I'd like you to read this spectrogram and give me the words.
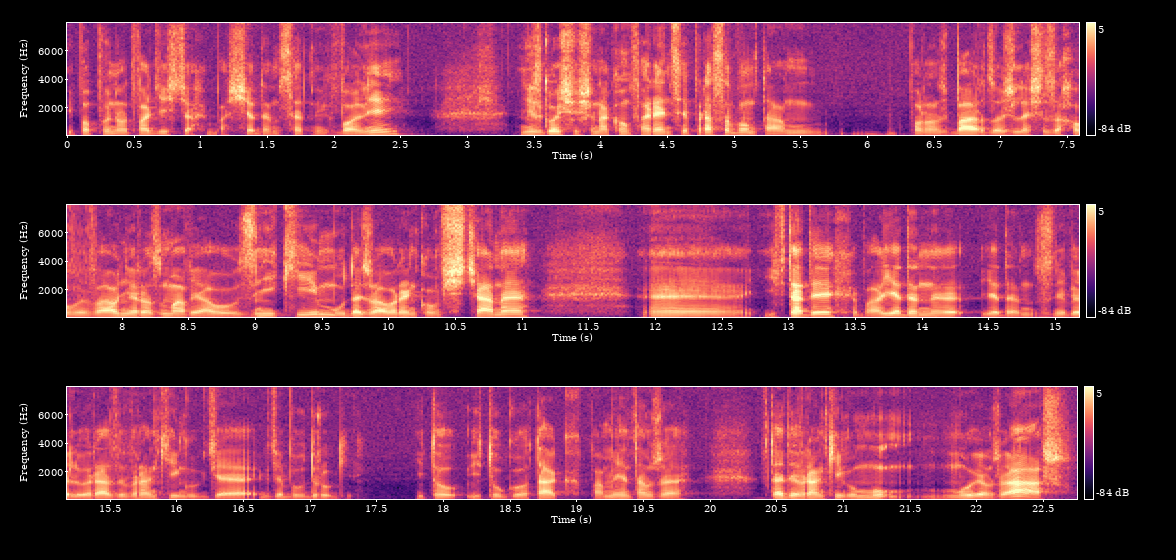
I popłynął 20 chyba 7 setnych wolniej. Nie zgłosił się na konferencję prasową, tam ponoć bardzo źle się zachowywał, nie rozmawiał z nikim, uderzał ręką w ścianę. Yy, I wtedy chyba jeden, jeden z niewielu razy w rankingu, gdzie, gdzie był drugi. I tu, I tu go tak pamiętam, że wtedy w rankingu mu, mówią, że aż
